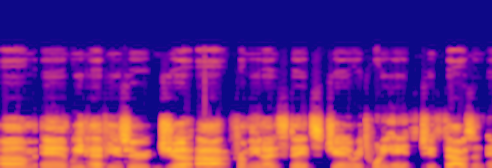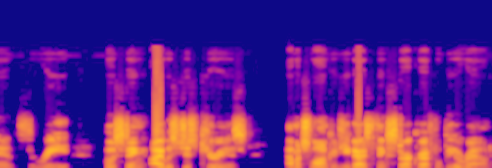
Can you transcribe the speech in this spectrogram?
Um, and we have user Ja from the United States, January 28th, 2003, posting, I was just curious. How much longer do you guys think StarCraft will be around?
